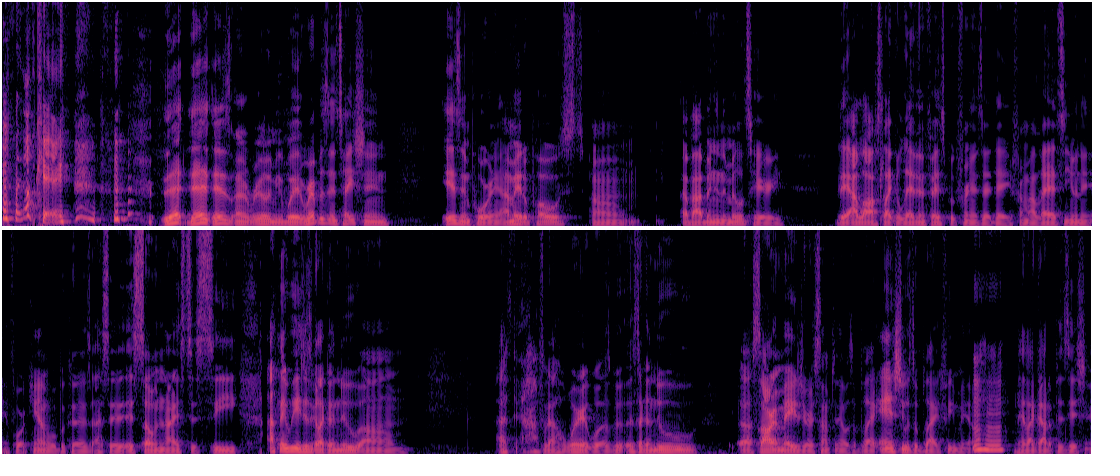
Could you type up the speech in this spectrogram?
I'm like, okay. That that is unreal to me. But representation is important. I made a post um, about being in the military that I lost like eleven Facebook friends that day from my last unit in Fort Campbell because I said it's so nice to see. I think we just got like a new. Um, I think I forgot where it was, but it's like a new. Uh, sergeant major or something that was a black, and she was a black female. Mm-hmm. Had like got a position,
